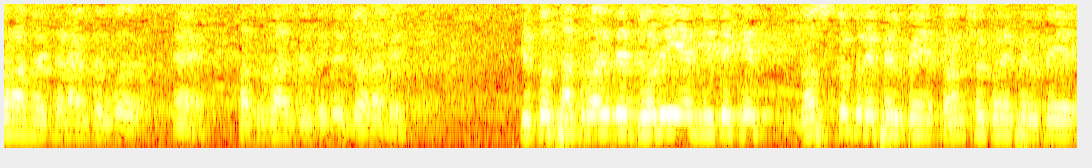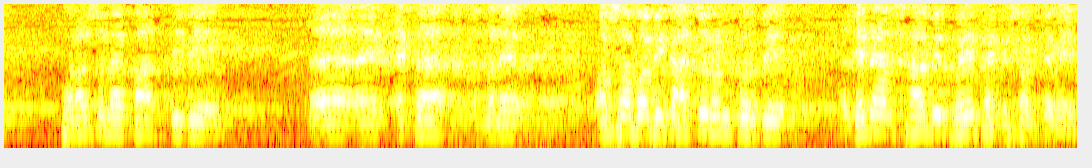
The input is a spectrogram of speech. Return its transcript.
করা হয়, তাহলে আমি বলব হ্যাঁ ছাত্র রাজনীতিতে জড়াবে। কিন্তু ছাত্র রাজনীতি জড়িয়ে নিজেকে নষ্ট করে ফেলবে, ধ্বংস করে ফেলবে, পড়াশোনা বাদ দিবে একটা মানে অস্বাভাবিক আচরণ করবে, যেটা স্বাভাবিক হয়ে থাকে সব জায়গায়।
